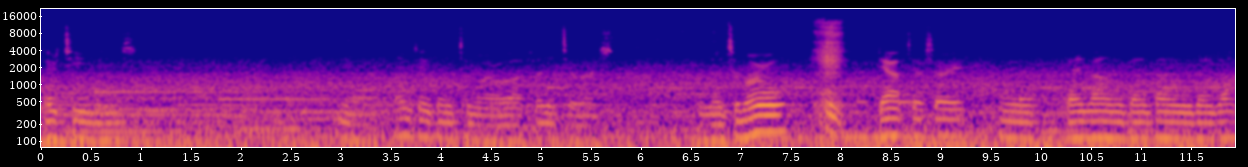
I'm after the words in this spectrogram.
13 days. Yeah, I'm taking it tomorrow off. I need to rest. And then tomorrow, day after, sorry, we bang on, we bang on, we bang on.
